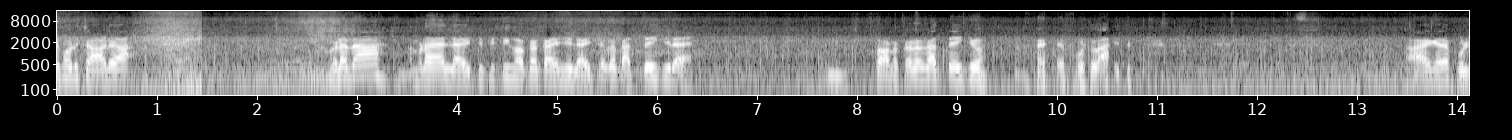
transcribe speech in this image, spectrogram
ഇങ്ങോട്ട് ചാടുക. ഇവിടെ ഇതാ നമ്മുടെ ലൈറ്റ് ഫിറ്റിംഗ് ഒക്കെ കഴിഞ്ഞ് ലൈറ്റൊക്കെ കത്തയിക്കില്ലേ തുടക്കമൊക്കെ കത്തയിക്കും ഫുള്ളായിട്ട് അങ്ങനെ ഫുൾ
